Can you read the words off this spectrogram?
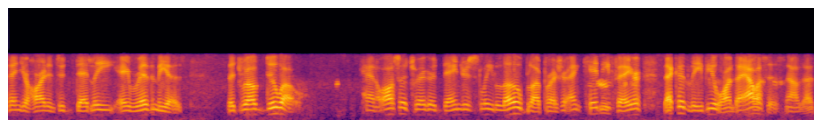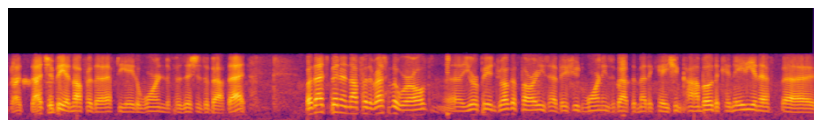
send your heart into deadly arrhythmias. The drug Duo can also trigger dangerously low blood pressure and kidney failure that could leave you on dialysis. Now that that, that should be enough for the FDA to warn the physicians about that. But that's been enough for the rest of the world. Uh, European drug authorities have issued warnings about the medication combo. The Canadian F, uh,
